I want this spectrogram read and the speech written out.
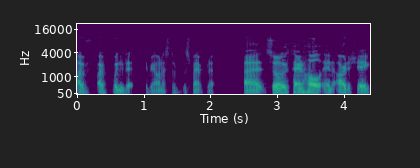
I've, I've winged it, to be honest. I've just went for it. Uh, so Town Hall in Ardrishaig.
